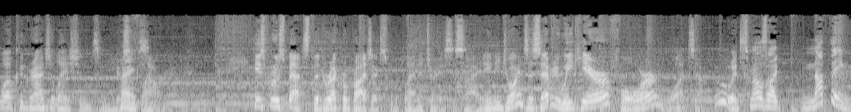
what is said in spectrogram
Well, congratulations, and here's Thanks. a flower. He's Bruce Betts, the Director of Projects for the Planetary Society, and he joins us every week here for What's Up. Ooh, it smells like nothing.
